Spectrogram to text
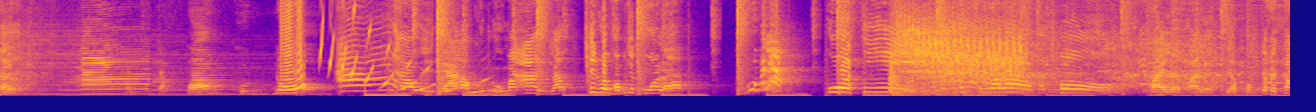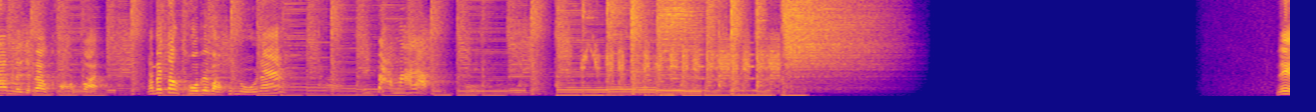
อะเอองั้นฉันจะฟ้องคุณหนูเอาอีกแล้วเอาคุณหนูมาอ้างอีกแล้ว คิดว่าผมจะกลัวเหรอพูดไหมล่ะ กลัวสิทำไมจะไม่กลัวเล่าปะโทไปเลยไปเลย เดี๋ยวผมจะไปซ่อมเลยเดี๋ยวไปเอาของก่อน แล้วไม่ต้องโทรไปบอกคุณหนูนะนี่ตามมาล่ะ นี่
